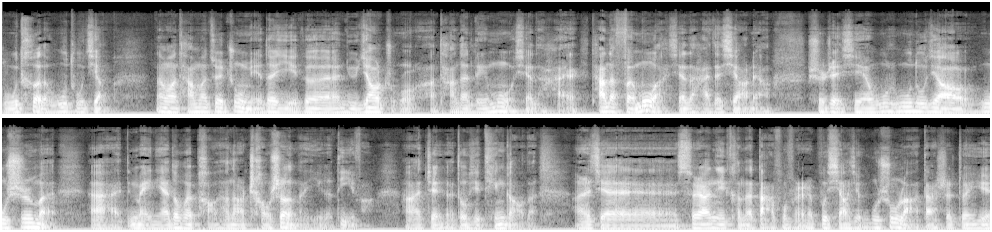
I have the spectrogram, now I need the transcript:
独特的巫毒教。那么，他们最著名的一个女教主啊，她的陵墓现在还，她的坟墓啊，现在还在谢尔良，是这些巫巫毒教巫师们啊，每年都会跑到那儿朝圣的一个地方啊。这个东西挺搞的，而且虽然你可能大部分人不相信巫术了，但是对于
